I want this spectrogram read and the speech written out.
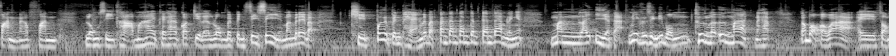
ฟันนะครับ ฟัน ลงสีขาวมาให้คล้ายๆก็ตจิเลยลงไปเป็นซี่ๆมันไม่ได้แบบขีดปื้ดเป็นแผงแล้วแบบแต้มแต้มแต้มแต้มแต้มอะไรเงี้ยมันละเอียดอะนี่คือสิ่งที่ผมทึ่งและอึ้งมากนะครับต้องบอกก่อนว่าไอ้สอง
